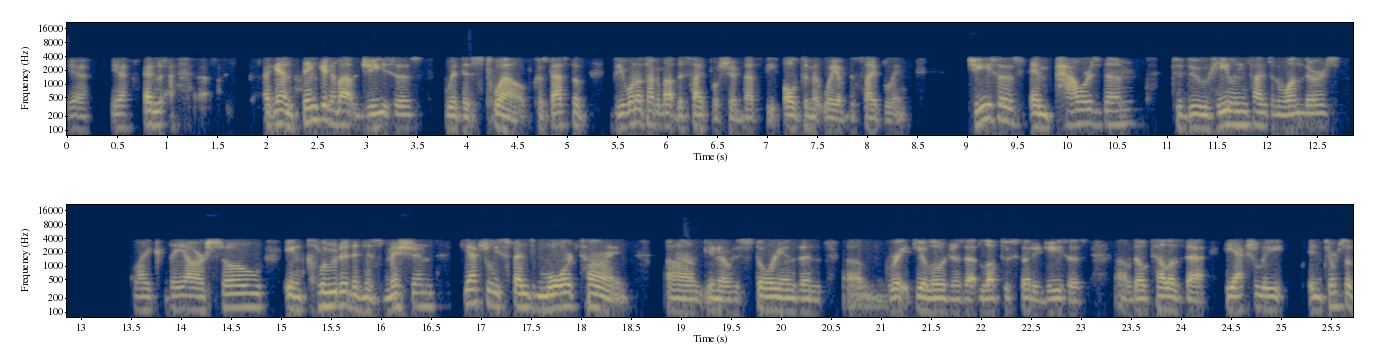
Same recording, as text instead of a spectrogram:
Yeah, yeah, yeah. and uh, again, thinking about Jesus with his 12, because that's the, if you want to talk about discipleship, that's the ultimate way of discipling. Jesus empowers them to do healing signs and wonders. Like they are so included in his mission. He actually spends more time. Um, you know, historians and um, great theologians that love to study Jesus, uh, they'll tell us that he actually, in terms of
